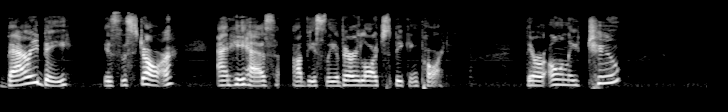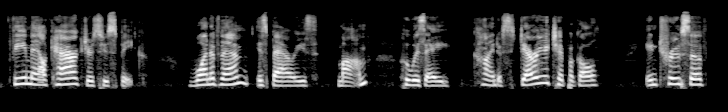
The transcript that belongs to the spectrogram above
Barry B is the star, and he has obviously a very large speaking part. There are only two female characters who speak. One of them is Barry's mom, who is a kind of stereotypical, intrusive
